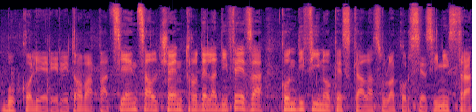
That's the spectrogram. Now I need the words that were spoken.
Buccolieri ritrova pazienza al centro della difesa con Di Fino che scala sulla corsia sinistra.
